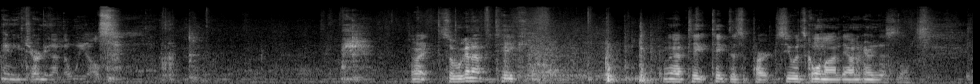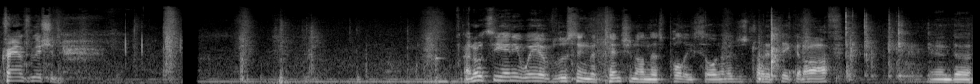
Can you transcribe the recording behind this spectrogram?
any turning on the wheels. All right, so we're gonna have to take we're gonna take take this apart, see what's going on down here in this little transmission. I don't see any way of loosening the tension on this pulley, so I'm gonna just try to take it off and uh,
